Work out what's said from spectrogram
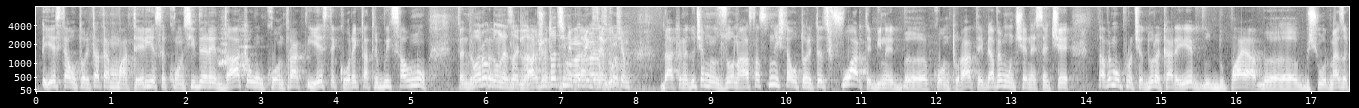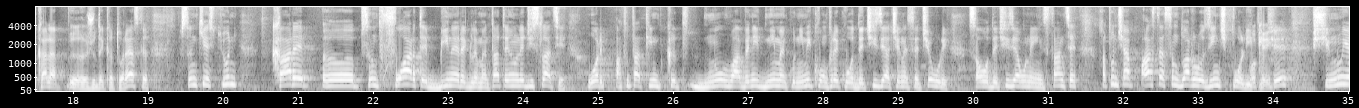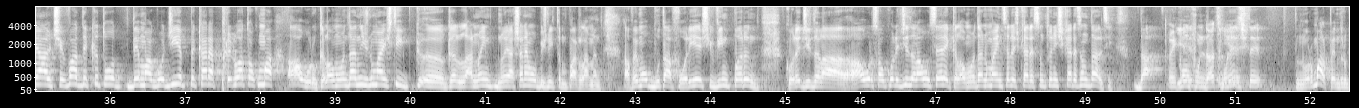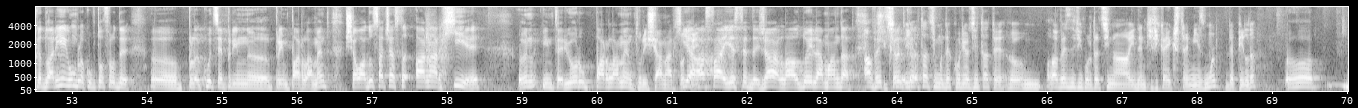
este autoritatea în materie să considere dacă un contract este corect atribuit sau nu. Pentru Vă rog, domnule Zaidler, ajutați-ne cu un exemplu. Ducem, dacă ne ducem în zona asta, sunt niște autorități foarte bine uh, conturate. Avem un CNSC, avem o procedură care e după aia uh, și urmează calea uh, judecătorească. Sunt chestiuni care uh, sunt foarte bine reglementate în legislație. Ori atâta timp cât nu a venit nimeni cu nimic concret, cu o decizie a CNSC-ului sau o decizie a unei instanțe, atunci astea sunt doar lozinci politice okay. și nu e altceva decât o demagogie pe care a preluat acum aurul, că la un moment dat nici nu mai știi că, că la noi, noi așa ne-am obișnuit în Parlament. Avem o butaforie și vin părând colegii de la aur sau colegii de la USR, că la un moment dat nu mai înțelegi care sunt unii și care sunt alții. Da, îi confund dat, spuneți? Este normal, pentru că doar ei umblă cu tot felul de uh, plăcuțe prin, uh, prin Parlament și au adus această anarhie în interiorul Parlamentului. Și anarhia okay. asta este deja la al doilea mandat. Aveți, și cred că... iertați-mă de curiozitate, uh, aveți dificultăți în a identifica extremismul, de pildă? Uh,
